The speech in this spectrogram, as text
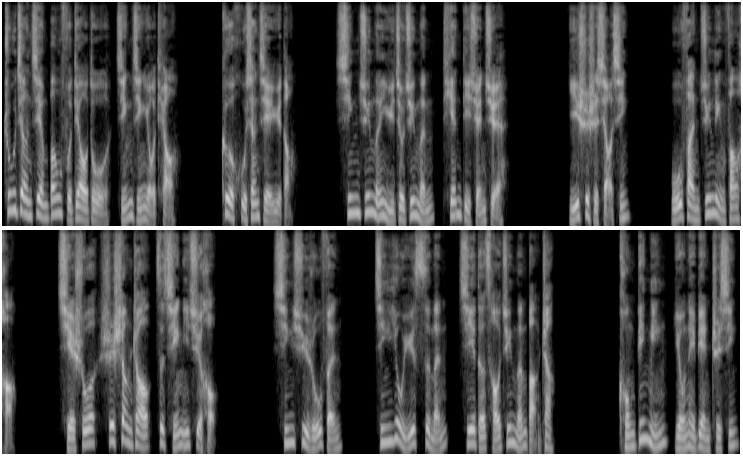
诸将见帮府调度井井有条，各互相解遇道：“新军门与旧军门天地玄绝，一事事小心，无犯军令方好。且说是上诏自秦尼去后，心绪如焚，今又于四门皆得曹军门榜仗，恐兵民有内变之心，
